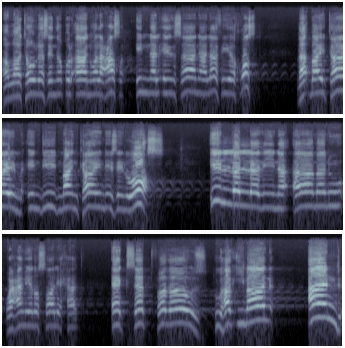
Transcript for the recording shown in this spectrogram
Allah told us in the Quran, وَالْعَصْرِ إِنَّ الْإِنسَانَ لَفِي خُسْرٍ That by time, indeed, mankind is in loss. إِلَّا الَّذِينَ آمَنُوا وَعَمِلُوا الصَّالِحَاتِ except for those who have Iman and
